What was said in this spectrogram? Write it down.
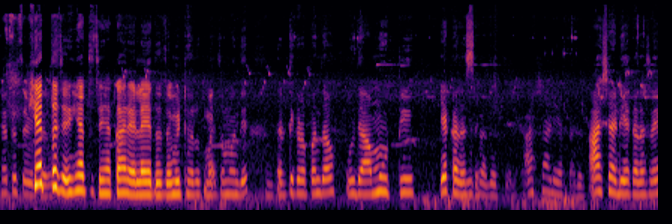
ह्यातच आहे ह्यातच ह्या कार्यालयातच आहे विठ्ठल रुक्माचं मंदिर. तर तिकडं पण जाऊ. उद्या मोठी एकादश. आषाढी एकादशी. आषाढी एकादश. आहे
